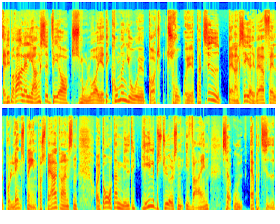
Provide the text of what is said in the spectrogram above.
Er Liberal Alliance ved at smuldre? Ja, det kunne man jo øh, godt tro. Øh, partiet balancerer i hvert fald på landsplan på spærregrænsen, og i går der meldte hele bestyrelsen i vejen sig ud af partiet.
